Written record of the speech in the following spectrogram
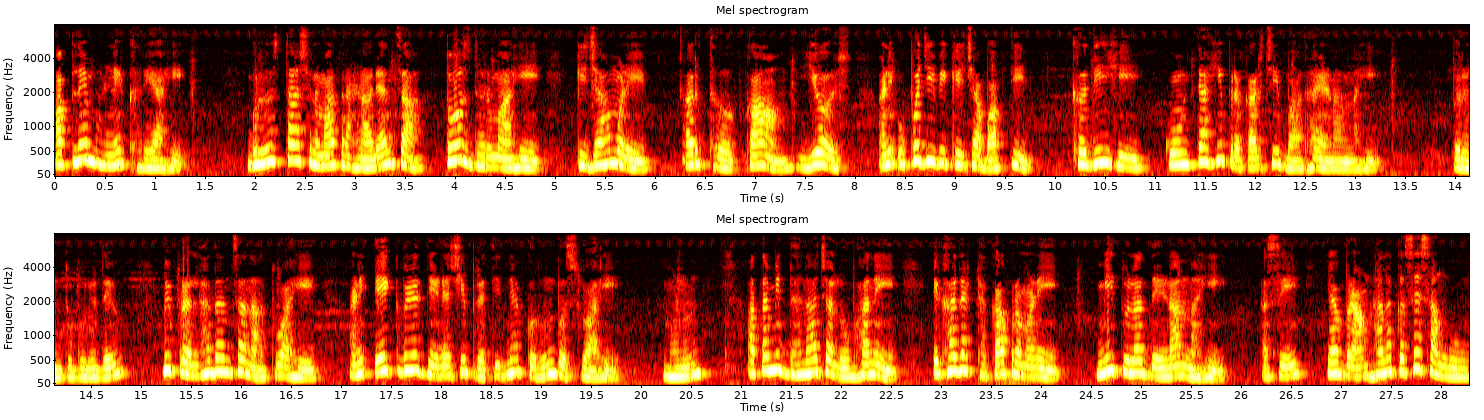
आपले म्हणणे खरे आहे. गृहस्थाश्रमात राहणाऱ्यांचा तोच धर्म आहे की ज्यामुळे अर्थ काम यश आणि उपजीविकेच्या बाबतीत कधीही कोणत्याही प्रकारची बाधा येणार नाही. परंतु गुरुदेव मी प्रल्हादांचा नातू आहे आणि एक वेळ देण्याची प्रतिज्ञा करून बसलो आहे. म्हणून आता मी धनाच्या लोभाने एखाद्या ठकाप्रमाणे मी तुला देणार नाही असे या ब्राह्मणाला कसे सांगू?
